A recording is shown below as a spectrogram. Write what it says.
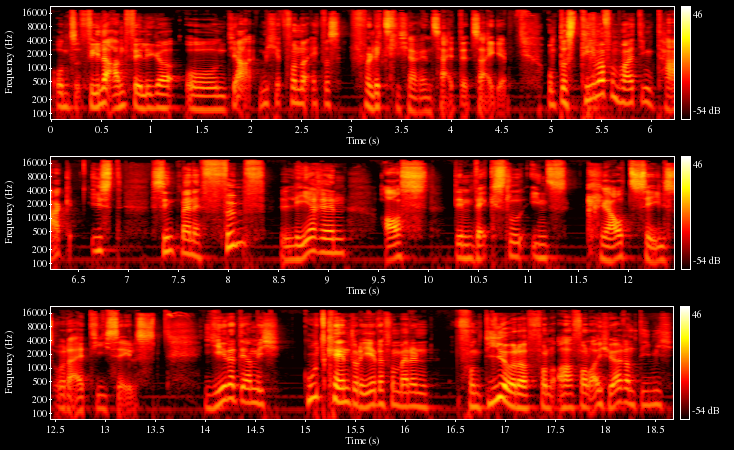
und fehleranfälliger und ja, mich von einer etwas verletzlicheren Seite zeige. Und das Thema vom heutigen Tag ist, sind meine fünf Lehren aus dem Wechsel ins Cloud Sales oder IT Sales. Jeder, der mich gut kennt oder jeder von meinen von dir oder von, äh, von euch Hörern, die mich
